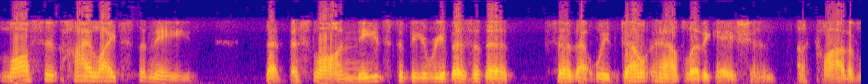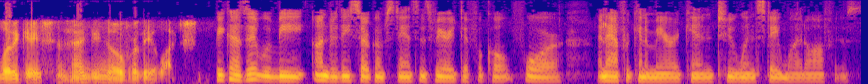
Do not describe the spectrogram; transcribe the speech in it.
lawsuit highlights the need that this law needs to be revisited so that we don't have litigation, a cloud of litigation hanging over the election. Because it would be, under these circumstances, very difficult for an African American to win statewide office?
